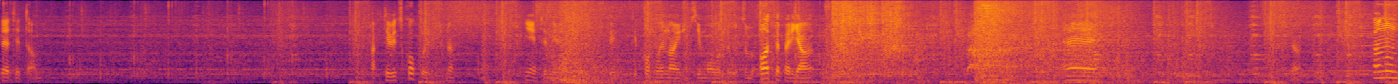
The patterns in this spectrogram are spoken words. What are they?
Де ти там? Так, ти відскокуєш? На. Ні, ти не відскокуєш. Ти, ти поглинаєш всі молоти у себе. От тепер я. Е. Та ну,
